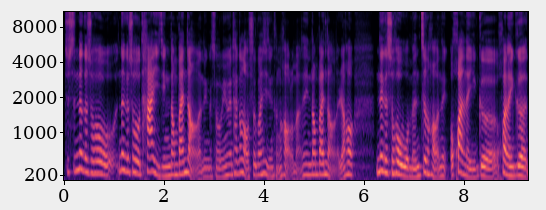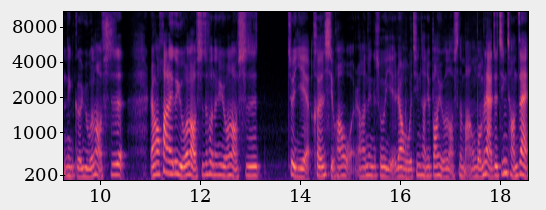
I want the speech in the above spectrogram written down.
就是那个时候，那个时候他已经当班长了。那个时候，因为他跟老师的关系已经很好了嘛，他已经当班长了。然后那个时候，我们正好那换了一个换了一个那个语文老师，然后换了一个语文老师之后，那个语文老师就也很喜欢我。然后那个时候也让我经常去帮语文老师的忙，我们俩就经常在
